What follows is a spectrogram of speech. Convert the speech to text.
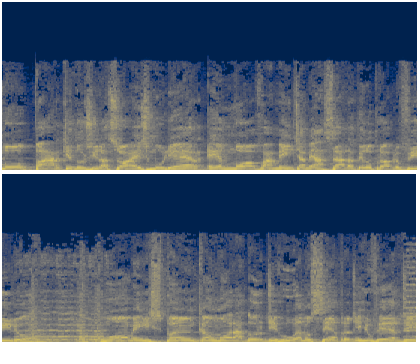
No Parque dos Girassóis, mulher é novamente ameaçada pelo próprio filho. Um homem espanca um morador de rua no centro de Rio Verde.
